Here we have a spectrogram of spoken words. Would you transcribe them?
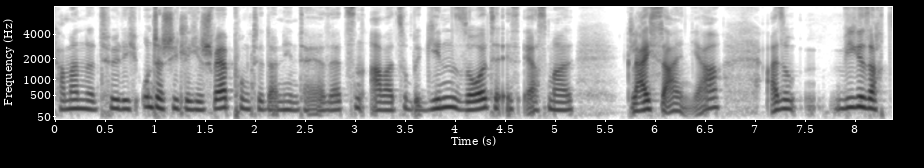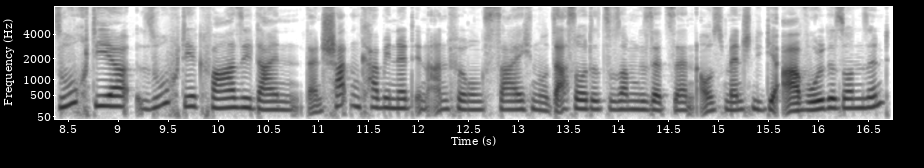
kann man natürlich unterschiedliche Schwerpunkte dann hinterher setzen. Aber zu Beginn sollte es erstmal gleich sein, ja. Also, wie gesagt, such dir, such dir quasi dein, dein Schattenkabinett in Anführungszeichen und das sollte zusammengesetzt sein aus Menschen, die dir A wohlgesonnen sind,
